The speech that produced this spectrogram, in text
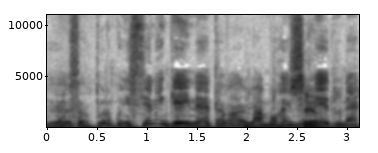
Eu, essa altura, não conhecia ninguém, né? Tava lá morrendo Certo. de medo, né?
